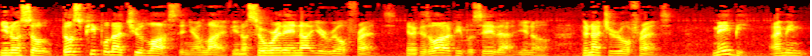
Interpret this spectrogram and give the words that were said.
You know, so those people that you lost in your life, you know, so were they not your real friends? You know, because a lot of people say that, you know, they're not your real friends. Maybe. I mean,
